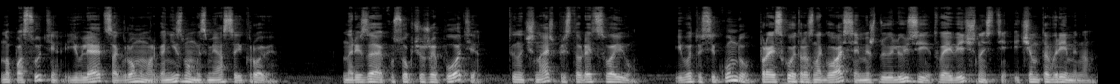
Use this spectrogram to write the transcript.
но по сути является огромным организмом из мяса и крови. Нарезая кусок чужой плоти, ты начинаешь представлять свою, и в эту секунду происходит разногласие между иллюзией твоей вечности и чем-то временным.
